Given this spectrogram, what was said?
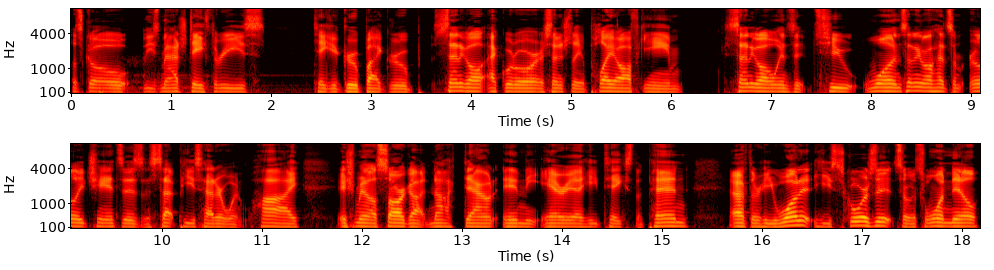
Let's go these match day threes. Take it group by group. Senegal, Ecuador, essentially a playoff game. Senegal wins it 2 1. Senegal had some early chances. A set piece header went high. Ismaila Sarr got knocked down in the area. He takes the pen. After he won it, he scores it, so it's 1 0.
